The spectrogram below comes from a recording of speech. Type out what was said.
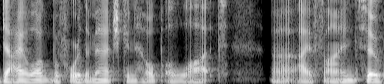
dialogue before the match can help a lot, uh, I find. So,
